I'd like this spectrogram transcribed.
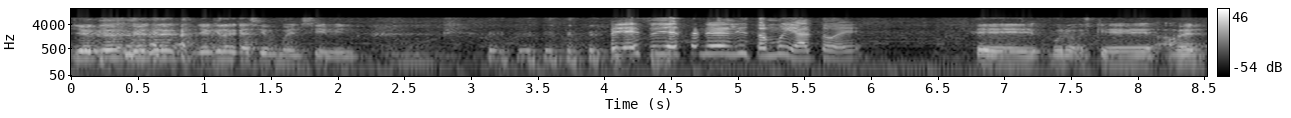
Yo creo, yo, creo, yo creo que ha sido un buen símil. Oye, eso ya está en el listón muy alto, ¿eh? Eh, bueno, es que, a ver,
